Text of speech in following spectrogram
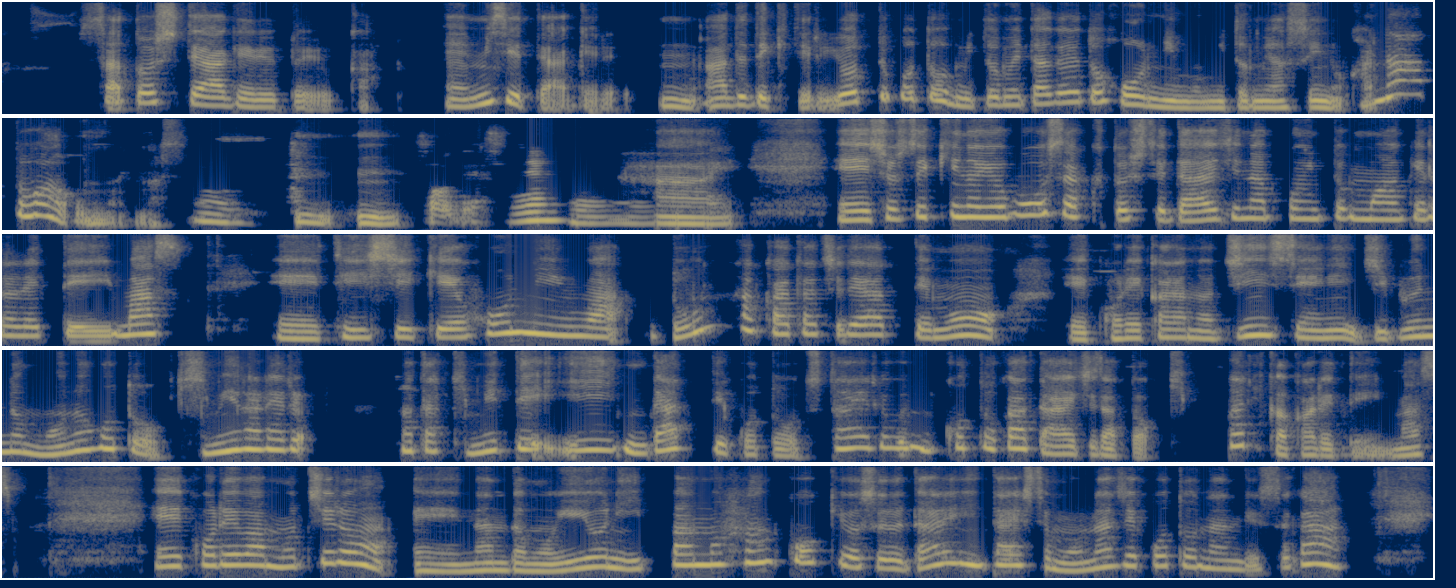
諭してあげるというか、えー見せてあげる。うん、あ、出てきてるよってことを認めてあげると本人も認めやすいのかなとは思います。うん。うん、うん。そうですね。うんはい。えー書籍の予防策として大事なポイントも挙げられています。えー TCK 本人はどんな形であっても、えーこれからの人生に自分の物事を決められる。また決めていいんだっていうことを伝えることが大事だときっぱり書かれています。えーこれはもちろん、えー何度も言うように一般の反抗期をする誰に対しても同じことなんですが、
